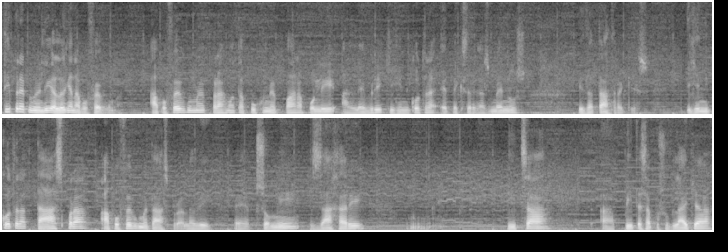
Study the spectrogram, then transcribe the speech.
Τι πρέπει με λίγα λόγια να αποφεύγουμε; Αποφεύγουμε πράγματα που έχουν πάρα πολύ αλεύρι και γενικότερα επεξεργασμένους υδατάνθρακες. Γενικότερα τα άσπρα, αποφεύγουμε τα άσπρα, δηλαδή ε, ψωμί, ζάχαρη, πίτσα, πίτες από σουβλάκια.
